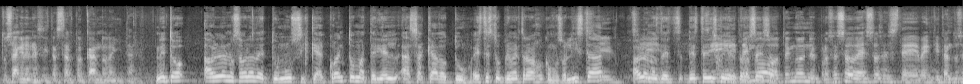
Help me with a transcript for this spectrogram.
tu sangre necesita estar tocando la guitarra. Neto, háblanos ahora de tu música. ¿Cuánto material has sacado tú? ¿Este es tu primer trabajo como solista? Sí, háblanos sí. de, de este disco y Sí, el tengo- proceso. Tengo, en el proceso de estos este, veintitantos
